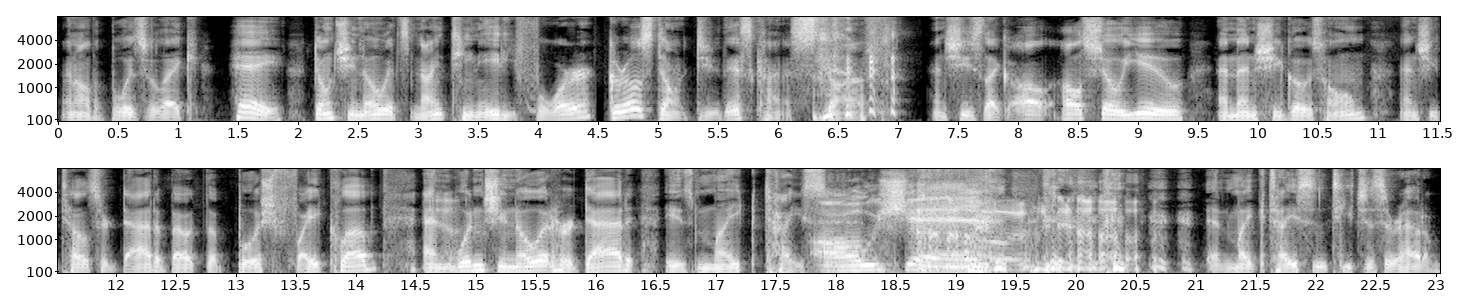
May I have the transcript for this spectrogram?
And all the boys are like, Hey, don't you know it's 1984? Girls don't do this kind of stuff. and she's like, I'll, I'll show you. And then she goes home and she tells her dad about the Bush Fight Club. And Yeah. wouldn't you know it, her dad is Mike Tyson. Oh shit! Oh and Mike Tyson teaches her how to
